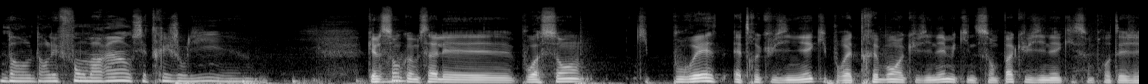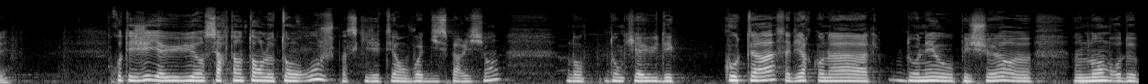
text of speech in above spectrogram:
dans, dans les fonds marins où c'est très joli. et, euh, Quels sont comme ça les poissons qui pourraient être cuisinés, qui pourraient être très bons à cuisiner, mais qui ne sont pas cuisinés, qui sont protégés? Protégé. Il y a eu un certain temps le thon rouge parce qu'il était en voie de disparition. Donc, donc il y a eu des quotas, c'est-à-dire qu'on a donné aux pêcheurs euh, un nombre de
